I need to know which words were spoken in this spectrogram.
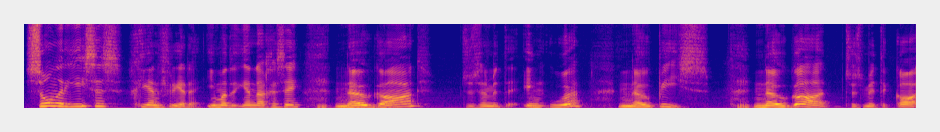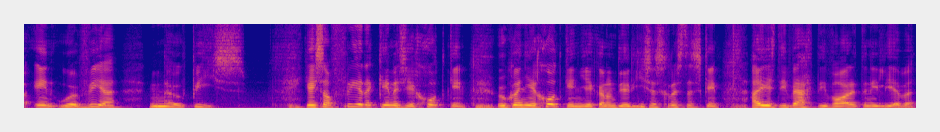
Sonder Jesus geen vrede. Iemand het eendag gesê: No God, soos met 'n O, no peace. No God, soos met 'n K N O W, no peace. Jy sal vrede ken as jy God ken. Hoe kan jy God ken? Jy kan hom deur Jesus Christus ken. Hy is die weg, die waarheid en die lewe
